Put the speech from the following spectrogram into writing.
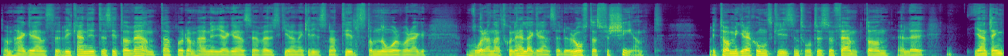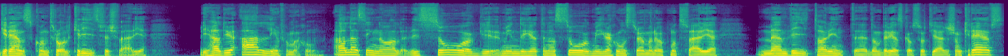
De här gränser, vi kan inte sitta och vänta på de här nya gränsöverskridande kriserna tills de når våra, våra nationella gränser. Då är det oftast för sent. Vi tar migrationskrisen 2015 eller egentligen gränskontrollkris för Sverige. Vi hade ju all information, alla signaler. Vi såg, myndigheterna såg migrationsströmmarna upp mot Sverige men vidtar inte de beredskapsåtgärder som krävs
